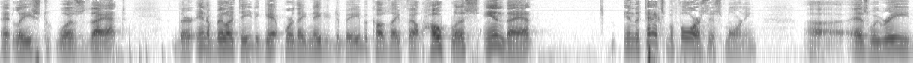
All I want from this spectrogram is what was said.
at least, was that their inability to get where they needed to be because they felt hopeless in that in the text before us this morning, uh, as we read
